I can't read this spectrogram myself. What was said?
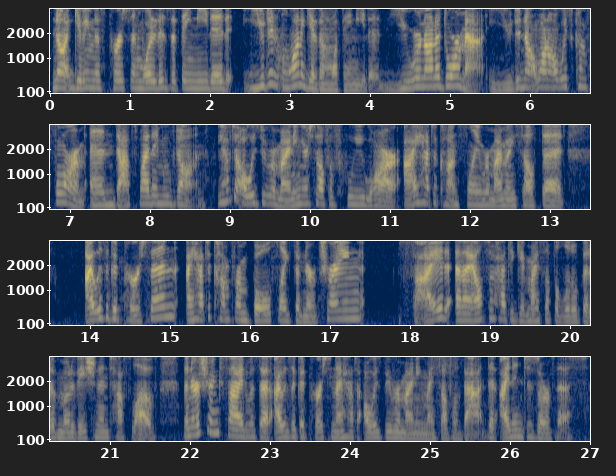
not giving giving this person what it is that they needed. You didn't want to give them what they needed. You were not a doormat. You did not want to always conform, and that's why they moved on. You have to always be reminding yourself of who you are. I had to constantly remind myself that I was a good person. I had to come from both like the nurturing side and I also had to give myself a little bit of motivation and tough love. The nurturing side was that I was a good person. I had to always be reminding myself of that that I didn't deserve this.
